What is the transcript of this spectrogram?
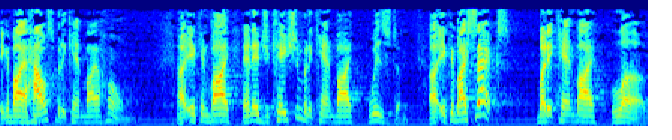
It can buy a house, but it can't buy a home. Uh, it can buy an education, but it can't buy wisdom. Uh, it can buy sex, but it can't buy love.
